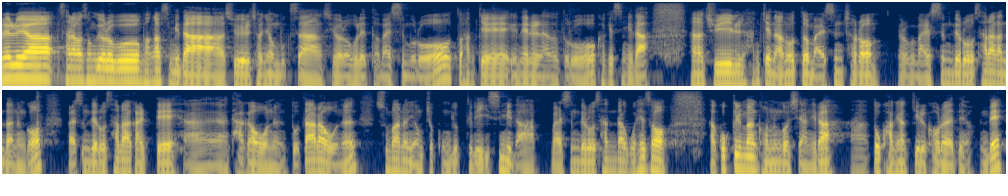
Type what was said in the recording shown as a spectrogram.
할렐루야, 사랑하는 성도 여러분, 반갑습니다. 수요일 저녁 묵상, 수요 러브레터 말씀으로 또 함께 은혜를 나누도록 하겠습니다. 아, 주일 함께 나누었던 말씀처럼 여러분 말씀대로 살아간다는 것, 말씀대로 살아갈 때 아, 다가오는 또 따라오는 수많은 영적 공격들이 있습니다. 말씀대로 산다고 해서 아, 꽃길만 걷는 것이 아니라 아, 또 광약길을 걸어야 돼요. 근데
